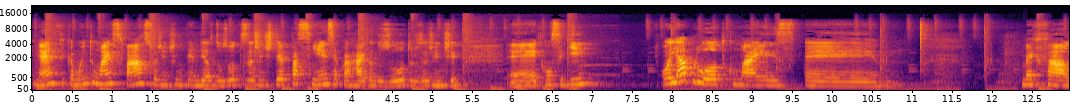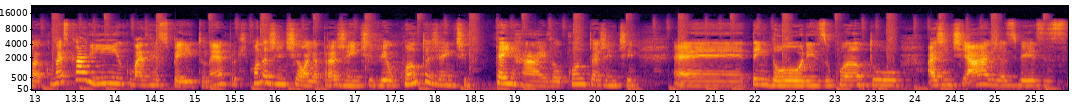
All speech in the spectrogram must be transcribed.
né? Fica muito mais fácil a gente entender as dos outros, a gente ter paciência com a raiva dos outros, a gente é, conseguir olhar para o outro com mais. É, como é que fala? Com mais carinho, com mais respeito, né? Porque quando a gente olha pra gente e vê o quanto a gente tem raiva, o quanto a gente é, tem dores, o quanto a gente age às vezes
